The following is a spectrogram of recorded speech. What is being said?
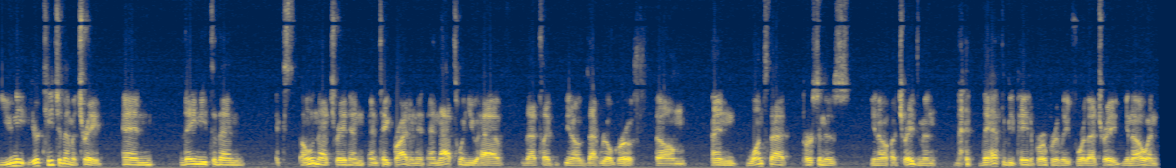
you need, you're teaching them a trade and they need to then own that trade and, and take pride in it. And that's when you have that type, you know, that real growth. Um, and once that person is, you know, a tradesman, they have to be paid appropriately for that trade, you know, and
